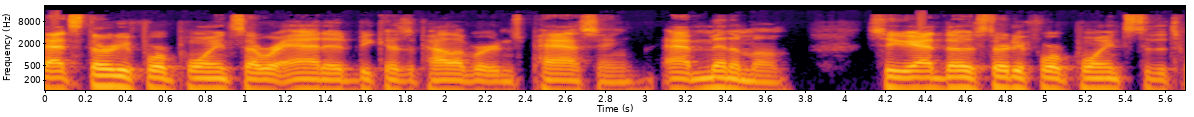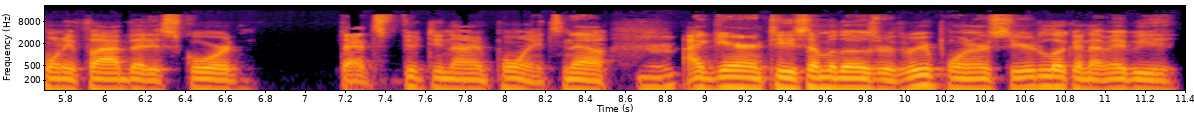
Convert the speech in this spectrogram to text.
that's 34 points that were added because of Halliburton's passing at minimum. So you add those 34 points to the 25 that he scored. That's 59 points. Now, mm-hmm. I guarantee some of those are three pointers. So you're looking at maybe,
